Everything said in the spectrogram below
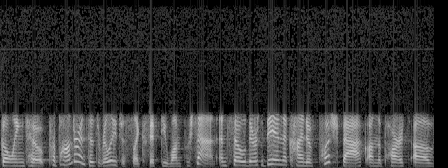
going to preponderance is really just like 51%. And so there's been a kind of pushback on the part of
